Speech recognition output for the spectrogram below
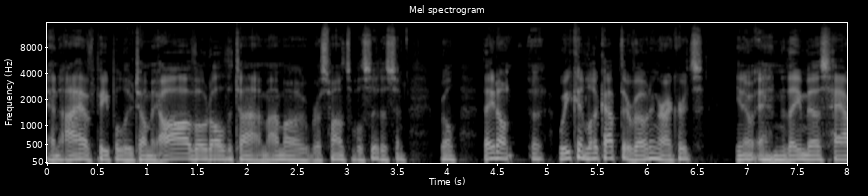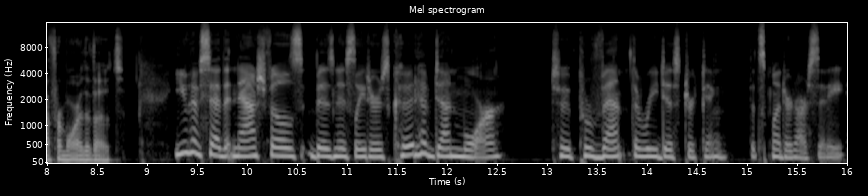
And I have people who tell me, oh, I vote all the time. I'm a responsible citizen. Well, they don't, uh, we can look up their voting records, you know, and they miss half or more of the votes. You have said that Nashville's business leaders could have done more to prevent the redistricting that splintered our city.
